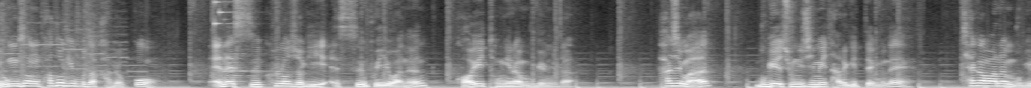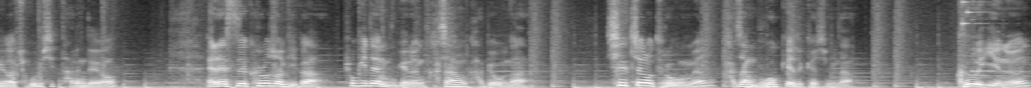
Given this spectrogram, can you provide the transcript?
용성 파도기보다 가볍고 NS 클로저기 SV와는 거의 동일한 무게입니다. 하지만 무게 중심이 다르기 때문에 체감하는 무게가 조금씩 다른데요. NS 클로저기가 표기된 무게는 가장 가벼우나 실제로 들어보면 가장 무겁게 느껴집니다. 그 이유는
